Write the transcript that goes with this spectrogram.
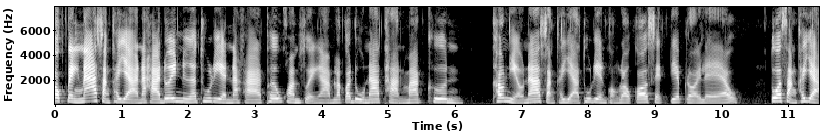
ตกแต่งหน้าสังขยานะคะ ด้วยเนื้อทุเรียนนะคะ เพิ่มความสวยงามแล้วก็ดูน่าทานมากขึ้นข้าวเหนียวหน้าสังขยาทุเรียนของเราก็เสร็จเรียบร้อยแล้ว ตัวสังขยา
